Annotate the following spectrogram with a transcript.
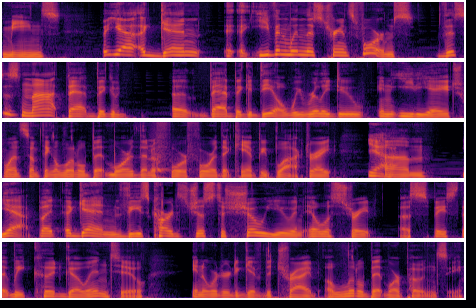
means. But yeah again even when this transforms, this is not that big of uh, that big a deal. We really do in EDH want something a little bit more than a four four that can't be blocked, right? Yeah. Um, Yeah, but again, these cards just to show you and illustrate a space that we could go into in order to give the tribe a little bit more potency.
